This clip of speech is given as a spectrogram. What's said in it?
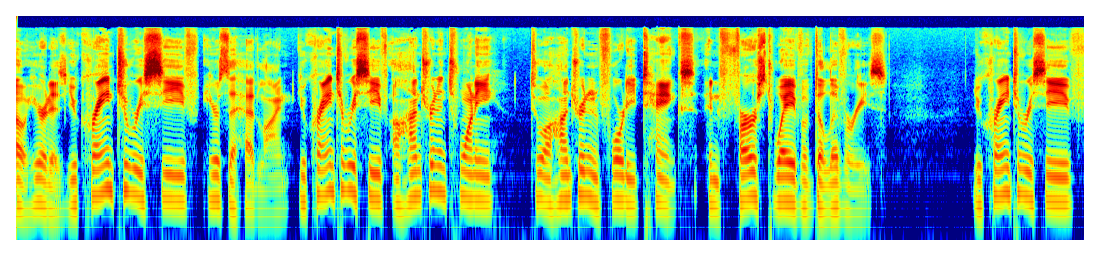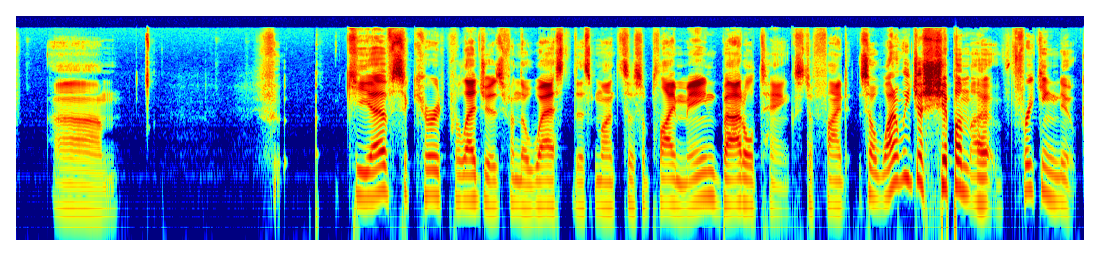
oh, here it is. Ukraine to receive, here's the headline. Ukraine to receive 120 to 140 tanks in first wave of deliveries. Ukraine to receive um, Kiev secured pledges from the West this month to supply main battle tanks to find. So why don't we just ship them a freaking nuke?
